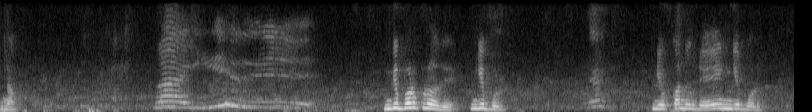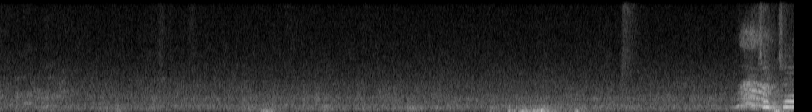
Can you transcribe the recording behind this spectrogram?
என்ன இங்கே போடக்கூடாது இங்கே போடு. இங்கே உட்காந்துக்கிட்டே இங்கே போடு. அச்சச்சோ.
